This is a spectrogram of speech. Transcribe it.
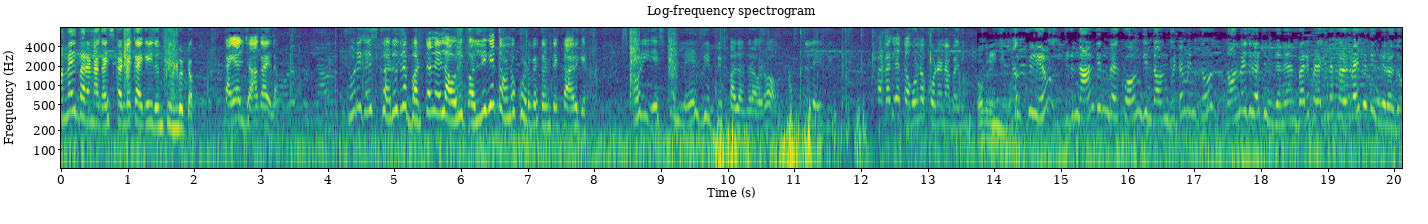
ಆಮೇಲೆ ಬರೋಣ ಗೈಸ್ ಕಡಲೆಕಾಯಿಗೆ ಇದೊಂದು ತಿನ್ಬಿಟ್ಟು. ಕೈಯಲ್ಲಿ ಜಾಗ ಇಲ್ಲ. ನೋಡಿ ಗೈಸ್ ಕರೆದ್ರೆ ಬರ್ತಾನೆ ಇಲ್ಲ. ಅವ್ರಿಗೆ ಅಲ್ಲಿಗೆ ತಗೊಂಡೋಗಿ ಕೊಡ್ಬೇಕಂತೆ ಕಾರ್ಗೆ. ನೋಡಿ ಎಷ್ಟು ಲೇಜಿ ಪಿಪ್ಪಲ್ ಅಂದ್ರೆ ಅವರು. ಅಷ್ಟು ಲೇಜಿ ಪರವಾಗಿಲ್ಲ ತಗೊಂಡೋಗಿ ಕೊಡೋಣ ಬನ್ನಿ. ಹೋಗ್ರಿ ನೀವು. ಆಕ್ಚುಲಿ ಇದು ನಾನು ತಿನ್ಬೇಕು. ಅವ್ನಿಗಿಂತ ಅವ್ನಿಗೆ ವಿಟಮಿನ್ ನಾನ್ ವೆಜ್ ಎಲ್ಲ ತಿಂದಿದ್ದಾನೆ. ನಾನು ಬರೀ ಬೆಳಗಿನ ಕರ್ಡ್ ರೈಸ್ ತಿಂದಿರೋದು.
